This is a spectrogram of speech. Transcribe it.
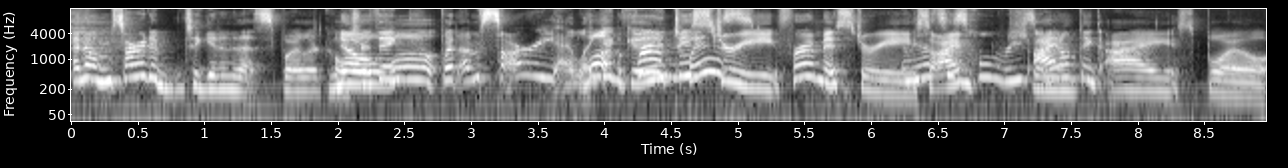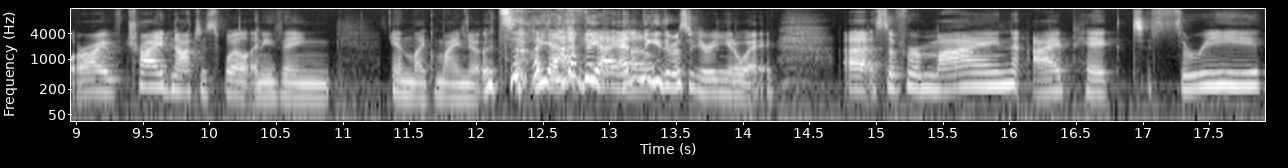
I know. I'm sorry to, to get into that spoiler culture No, thing, well- but I'm sorry. I like Well, a good for a mystery, for a mystery. mean, so I'm, whole reason. I don't think I spoil, or I've tried not to spoil anything in like my notes. I Yeah, don't think, yeah, I I, don't think either of us are giving it away. Uh, so for mine, I picked three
